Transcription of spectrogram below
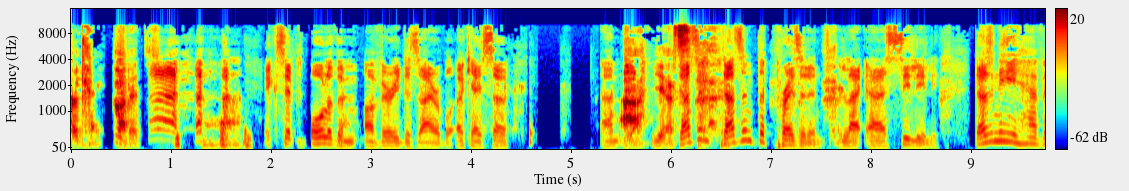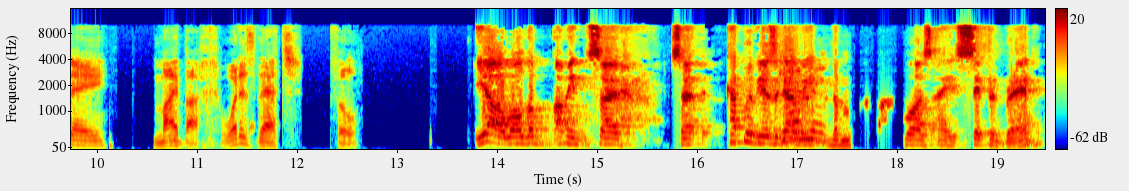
Okay, got it. Except all of them are very desirable. Okay, so um, ah, yes. Doesn't doesn't the president like uh, Silili doesn't he have a Maybach? What is that, Phil? Yeah, well, the, I mean, so so a couple of years ago, we, the Maybach was a separate brand.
